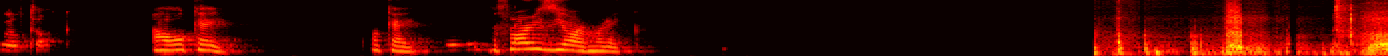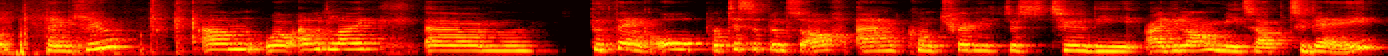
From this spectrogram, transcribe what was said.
will talk. Oh, okay. Okay. The floor is yours, Marieke. Thank you. Um, well, I would like um, to thank all participants of and contributors to the I Belong meetup today.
